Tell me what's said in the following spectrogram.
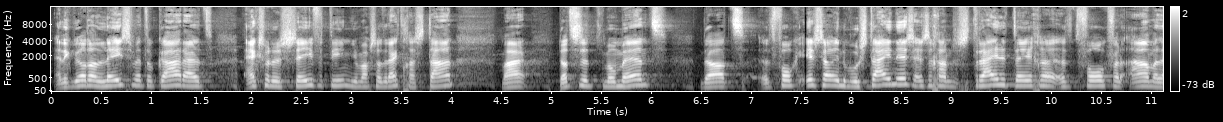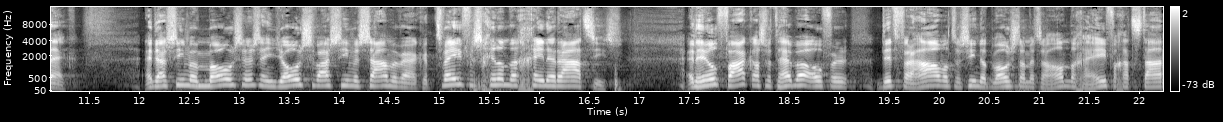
En ik wil dan lezen met elkaar uit Exodus 17. Je mag zo direct gaan staan. Maar dat is het moment dat het volk Israël in de woestijn is en ze gaan strijden tegen het volk van Amalek. En daar zien we Mozes en Jozua zien we samenwerken. Twee verschillende generaties. En heel vaak als we het hebben over dit verhaal, want we zien dat Mozes dan met zijn handen geheven gaat staan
